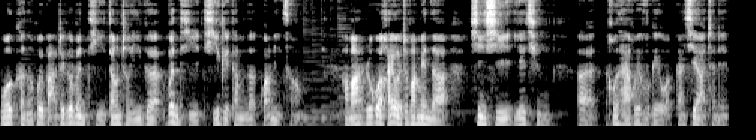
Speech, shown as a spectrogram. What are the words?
我可能会把这个问题当成一个问题提给他们的管理层，好吗？如果还有这方面的信息，也请呃后台回复给我，感谢啊，陈林。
